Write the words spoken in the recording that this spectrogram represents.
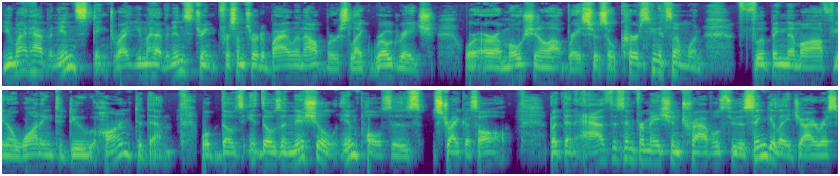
you might have an instinct, right? You might have an instinct for some sort of violent outburst like road rage or, or emotional outbursts. So cursing at someone, flipping them off, you know, wanting to do harm to them. Well, those those initial impulses strike us all, but then as this information travels through the cingulate gyrus,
